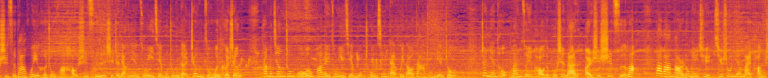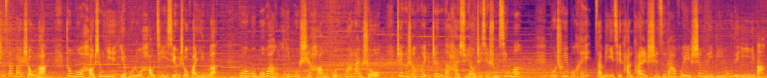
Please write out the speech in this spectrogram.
诗词大会和中华好诗词是这两年综艺节目中的正宗文科生，他们将中国文化类综艺节目重新带回到大众眼中。这年头满嘴跑的不是难，而是诗词了。爸爸哪儿都没去，去书店买唐诗三百首了。中国好声音也不如好记性受欢迎了。过目不忘，一目十行，滚瓜烂熟。这个社会真的还需要这些属性吗？不吹不黑，咱们一起谈谈诗词大会胜利闭幕的意义吧。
